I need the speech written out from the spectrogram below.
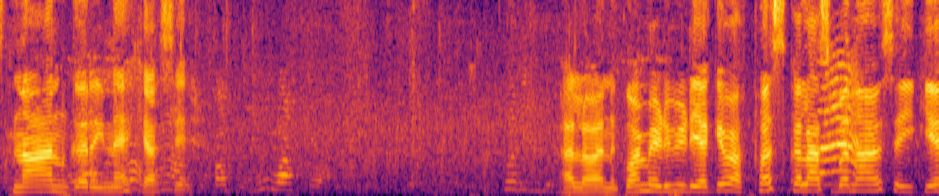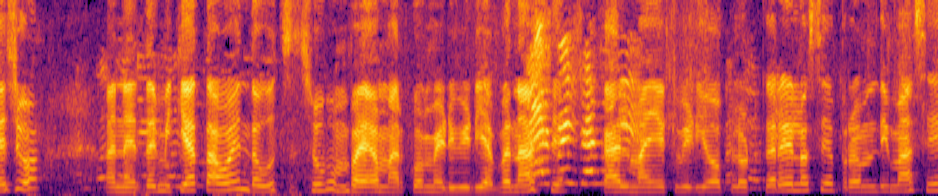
સ્નાન કરી નાખ્યા છે. હાલો, અને કોમેડી વિડીયા કેવા ફર્સ્ટ ક્લાસ બનાવે છે એ કહેજો અને તમે કહેતા હોય ને તો ઉચ્ચ શુભમભાઈ અમાર કોમેડી વીડિયો બનાવશે. કાલમાં એક વીડિયો અપલોડ કરેલો છે પ્રમદીમાં છે.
